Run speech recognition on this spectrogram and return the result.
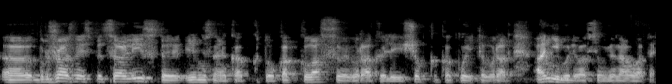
э, буржуазные специалисты, я не знаю как кто, как классовый враг или еще какой-то враг, они были во всем виноваты.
